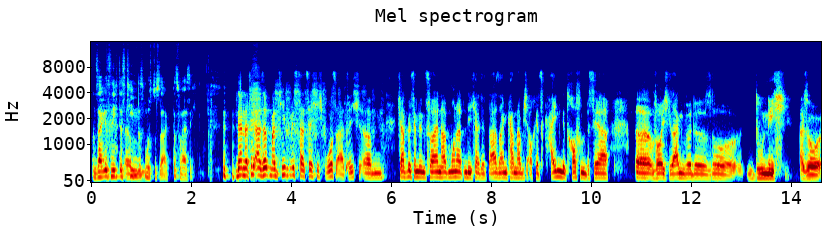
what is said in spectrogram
Und sage jetzt nicht das Team, ähm, das musst du sagen, das weiß ich. Ja, natürlich, also mein Team ist tatsächlich großartig. Ähm, ich habe bis in den zweieinhalb Monaten, die ich halt jetzt da sein kann, habe ich auch jetzt keinen getroffen bisher, äh, wo ich sagen würde, so du nicht. Also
